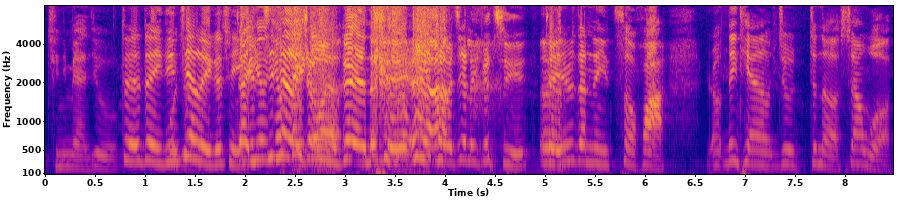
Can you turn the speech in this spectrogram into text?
群里面就对对对，已经建了一个群，对，建了一个五个人的群，我建了一个群，对，就是在那里策划。然后那天就真的，虽然我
